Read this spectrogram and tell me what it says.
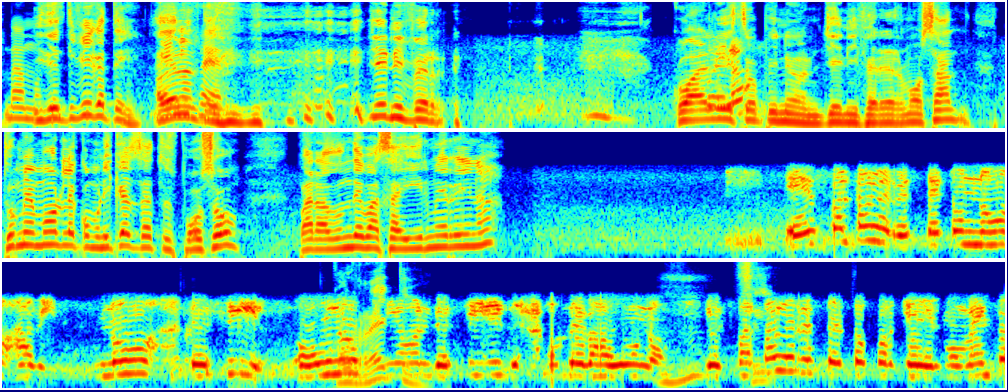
Vamos. Identifícate. Adelante. Jennifer. ¿Cuál es tu opinión, Jennifer hermosa? ¿Tú, mi amor, le comunicas a tu esposo para dónde vas a ir, mi reina? Es falta de respeto no avis no decir, o una Correcto. opción decir a dónde va uno. es falta de respeto porque el momento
